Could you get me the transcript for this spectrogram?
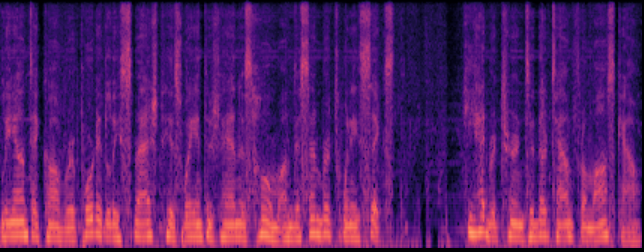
Leontyakov reportedly smashed his way into Hannah's home on December 26. He had returned to their town from Moscow,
